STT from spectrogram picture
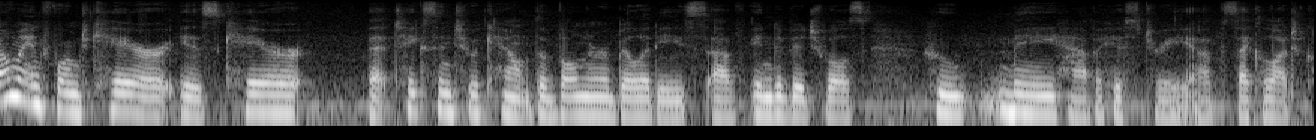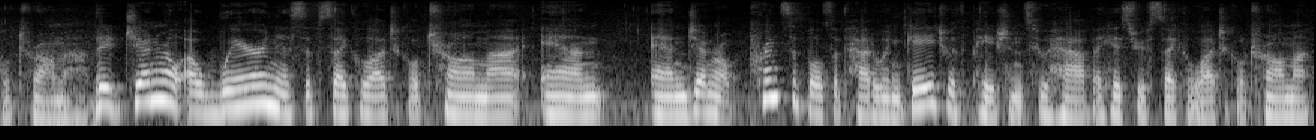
Trauma-informed care is care that takes into account the vulnerabilities of individuals who may have a history of psychological trauma. The general awareness of psychological trauma and, and general principles of how to engage with patients who have a history of psychological trauma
